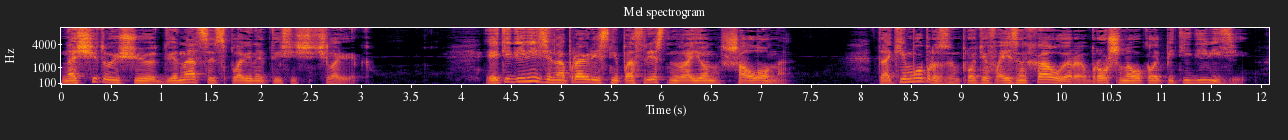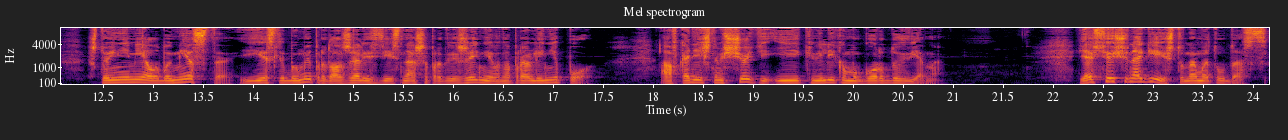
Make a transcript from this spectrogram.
насчитывающую 12,5 тысяч человек. Эти дивизии направились непосредственно в район Шалона. Таким образом, против Эйзенхауэра брошено около пяти дивизий, что и не имело бы места, если бы мы продолжали здесь наше продвижение в направлении По, а в конечном счете и к великому городу Вена. Я все еще надеюсь, что нам это удастся.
